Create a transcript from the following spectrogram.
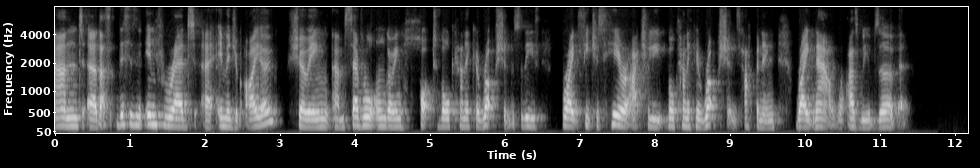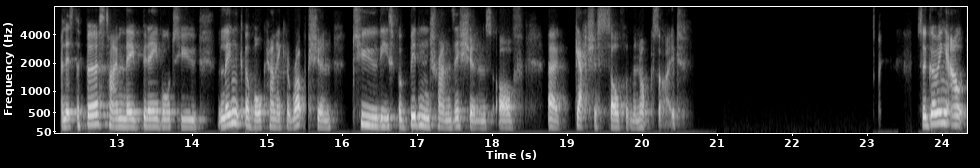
And uh, that's, this is an infrared uh, image of Io showing um, several ongoing hot volcanic eruptions. So these bright features here are actually volcanic eruptions happening right now as we observe it. And it's the first time they've been able to link a volcanic eruption to these forbidden transitions of uh, gaseous sulfur monoxide. So going out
